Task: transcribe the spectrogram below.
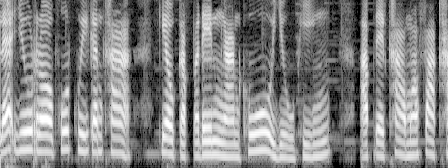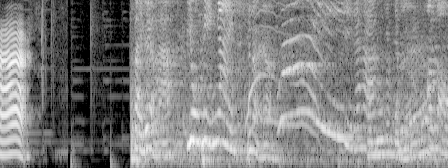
และยูโรพูดคุยกันค่ะ เกี่ยวกับประเด็นงานคู่อยู่พิง อัปเดตข่าวมาฝากค่ะใจด้วยเหรอคะยูพิงค์ไงที่ไหนอะนะคะเขารู้กันหมดแล้วเอาเหรอ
